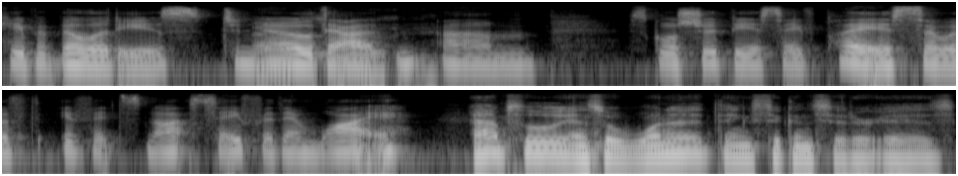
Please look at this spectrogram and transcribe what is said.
capabilities to know Absolutely. that um, school should be a safe place. So if if it's not safe for them, why? Absolutely. And so one of the things to consider is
